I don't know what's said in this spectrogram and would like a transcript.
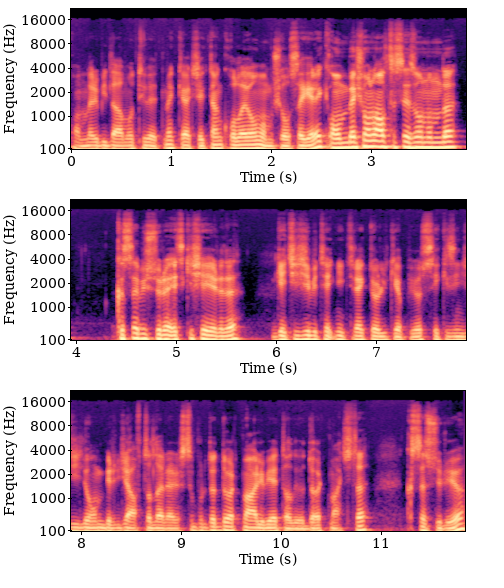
Onları bir daha motive etmek gerçekten kolay olmamış olsa gerek. 15-16 sezonunda kısa bir süre Eskişehir'de geçici bir teknik direktörlük yapıyor. 8. ile 11. haftalar arası. Burada 4 mağlubiyet alıyor 4 maçta. Kısa sürüyor.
